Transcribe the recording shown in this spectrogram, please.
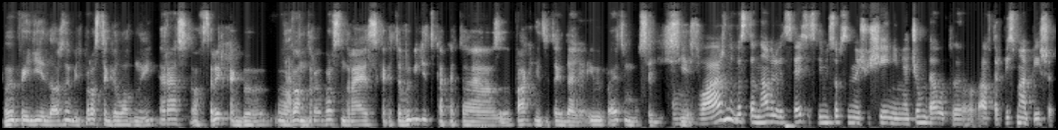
вы, по идее, должны быть просто голодны, раз. Во-вторых, как бы да. вам просто нравится, как это выглядит, как это пахнет и так далее. И вы поэтому садитесь есть. Важно восстанавливать связь со своими собственными ощущениями, о чем, да, вот э, автор письма пишет.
